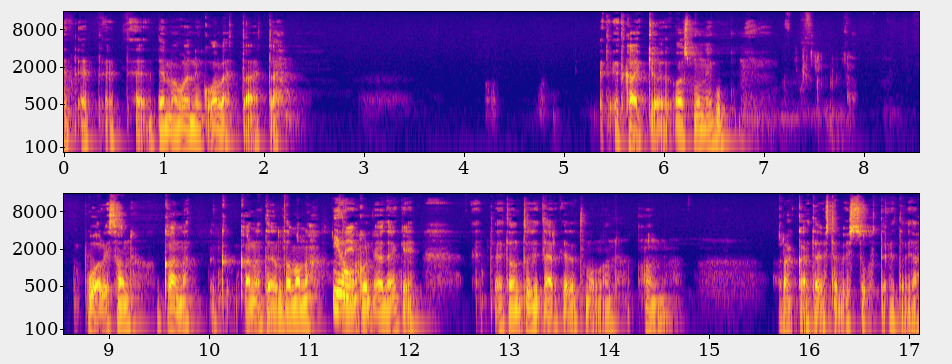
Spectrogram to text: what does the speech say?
että et, et, et en mä voi niin kuin olettaa, että et, et kaikki olisi mun niin kuin puolison kannat, kannateltavana Joo. niin kuin jotenkin. Että et on tosi tärkeää, että mulla on, on rakkaita ystävyyssuhteita ja,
